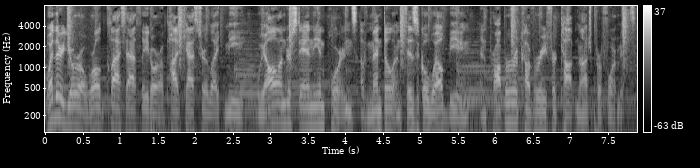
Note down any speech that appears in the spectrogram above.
Whether you're a world class athlete or a podcaster like me, we all understand the importance of mental and physical well being and proper recovery for top notch performance.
